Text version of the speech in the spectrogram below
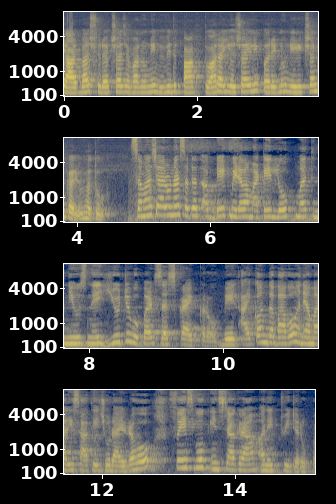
ત્યારબાદ સુરક્ષા જવાનોની વિવિધ પાંખ દ્વારા યોજાયેલી પરેડનું નિરીક્ષણ કર્યું હતું. સમાચારોના સતત અપડેટ મેળવવા માટે લોકમત ન્યૂઝને યુટ્યુબ ઉપર સબસ્ક્રાઇબ કરો. બેલ આઇકોન દબાવો અને અમારી સાથે જોડાયેલ રહો. ફેસબુક ઇન્સ્ટાગ્રામ અને ટ્વિટર ઉપર.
